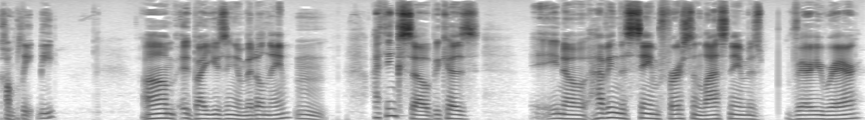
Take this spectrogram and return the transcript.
completely? Um, by using a middle name? I think so because, you know, having the same first and last name is very rare.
